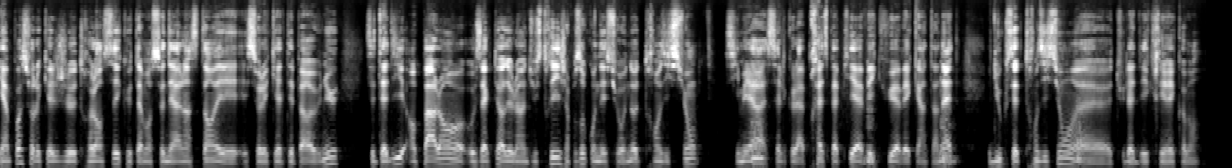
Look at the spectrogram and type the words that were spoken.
Il y a un point sur lequel je veux te relancer que tu as mentionné à l'instant et, sur lequel tu n'es pas revenu. C'est-à-dire, en parlant aux acteurs de l'industrie, j'ai l'impression qu'on est sur une autre transition, similaire à mm. celle que la presse papier a mm. vécue avec Internet. Mm. Et du coup, cette transition, euh, tu la décrirais comment?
